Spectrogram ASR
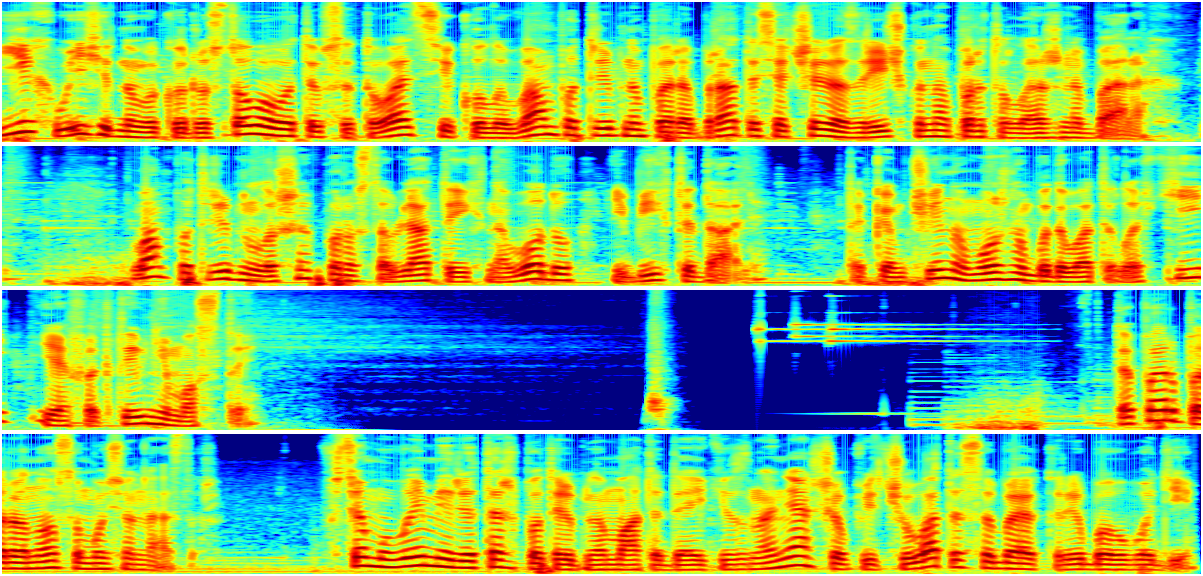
Їх вигідно використовувати в ситуації, коли вам потрібно перебратися через річку на протилежний берег. Вам потрібно лише порозставляти їх на воду і бігти далі. Таким чином можна будувати легкі і ефективні мости. Тепер переносимось у Незер. В цьому вимірі теж потрібно мати деякі знання, щоб відчувати себе як риба у воді.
